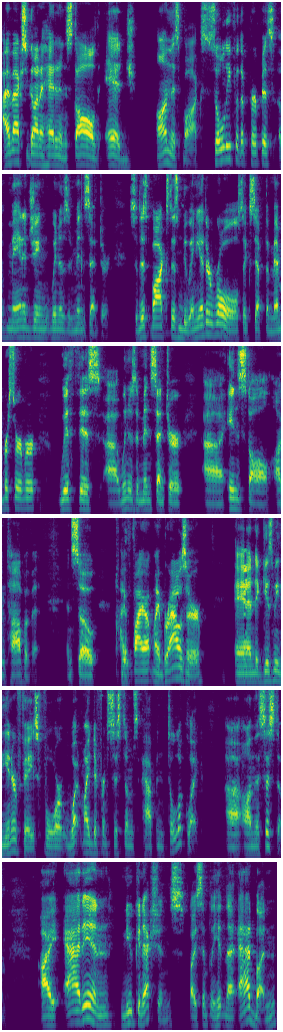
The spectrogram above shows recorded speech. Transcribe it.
I've actually gone ahead and installed Edge on this box solely for the purpose of managing Windows Admin Center. So this box doesn't do any other roles except the member server with this uh, Windows Admin Center uh, install on top of it. And so I fire up my browser and it gives me the interface for what my different systems happen to look like uh, on the system. I add in new connections by simply hitting that add button.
